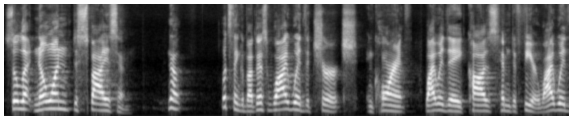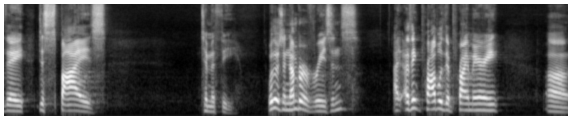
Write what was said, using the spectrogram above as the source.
So let no one despise him. Now, let's think about this. Why would the church in Corinth, why would they cause him to fear? Why would they despise Timothy? Well, there's a number of reasons. I, I think probably the primary, uh,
